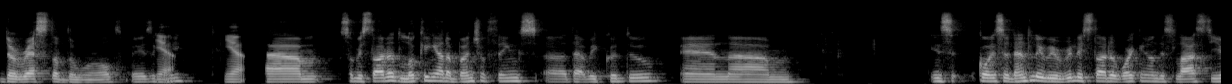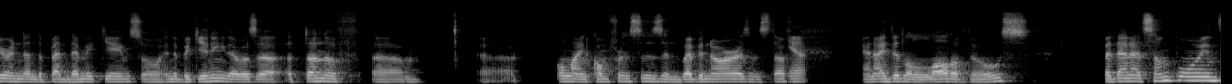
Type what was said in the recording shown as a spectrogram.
the rest of the world, basically. Yeah. Yeah. Um, so we started looking at a bunch of things uh, that we could do, and um, coincidentally we really started working on this last year and then the pandemic came. So in the beginning there was a, a ton of um, uh, online conferences and webinars and stuff. Yeah. and i did a lot of those. But then at some point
